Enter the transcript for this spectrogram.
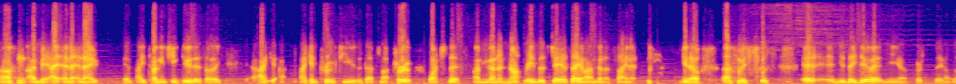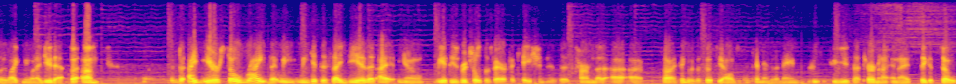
Um, I mean, I, and and I I tongue in cheek do this. I like I can I can prove to you that that's not true. Watch this. I'm gonna not read this JSA and I'm gonna sign it. you know, um, it's just they do it. And, you know, of course, they don't really like me when I do that. But um, but I, you're so right that we we get this idea that I, you know, we get these rituals of verification is a term that uh, uh, I think it was a sociologist. I can't remember the name who, who used that term, and I and I think it's so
